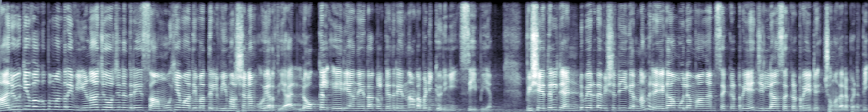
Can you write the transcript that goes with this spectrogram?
ആരോഗ്യവകുപ്പ് മന്ത്രി വീണ ജോർജിനെതിരെ സാമൂഹ്യ മാധ്യമത്തിൽ വിമർശനം ഉയർത്തിയ ലോക്കൽ ഏരിയ നേതാക്കൾക്കെതിരെ നടപടിക്കൊരുങ്ങി സി പി എം. വിഷയത്തിൽ രണ്ടുപേരുടെ വിശദീകരണം രേഖാമൂലം വാങ്ങാൻ സെക്രട്ടറിയെ ജില്ലാ സെക്രട്ടേറിയറ്റ് ചുമതലപ്പെടുത്തി.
